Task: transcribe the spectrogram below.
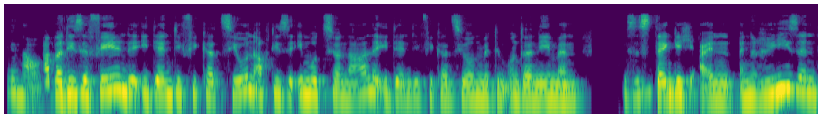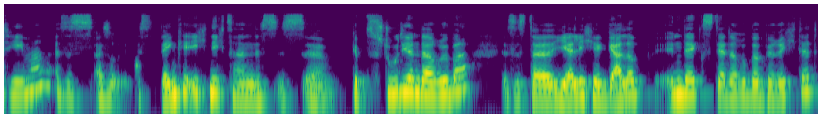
Genau. Aber diese fehlende Identifikation, auch diese emotionale Identifikation mit dem Unternehmen, das ist, denke ich, ein, ein Riesenthema. Es ist, also, das denke ich nicht, sondern es ist, äh, gibt es Studien darüber. Das ist der jährliche Gallup-Index, der darüber berichtet.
